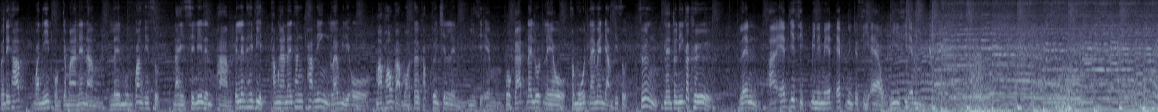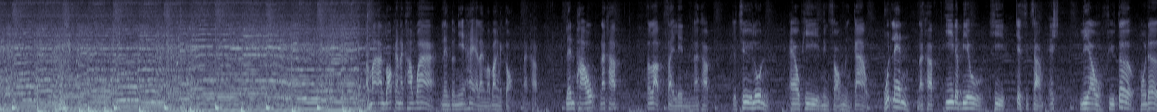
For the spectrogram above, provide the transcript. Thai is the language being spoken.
สวัสดีครับ วันนี้ผมจะมาแนะนำเลนส์มุมกว้างที่สุด ในซีรีส์เลนส์พามเป็นเลนส์ไฮบริดทำงานได้ทั้งภาพนิ่งและวิดีโอ มาพร้อมกับมอเตอร์ขับเคลื่อนชิ้นเลนส์ VCM โฟกัสได้รวดเร็ว สมูทและแม่นยำที่สุด ซึ่งเลนส์ตัวนี้ก็คือเลนส์ RF 20 mm f 1.4 L VCM เอามาอันบ็อกกันนะครับว่าเลนส์ตัวนี้ให้อะไรมาบ้างในกล่องนะครับ เลนส์เพานะครับสำหรับใส่เลนส์นะครับ จะชื่อรุ่น LP 1219 Wood l e n นะครับ EW ขีด 73H Real Filter Holder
